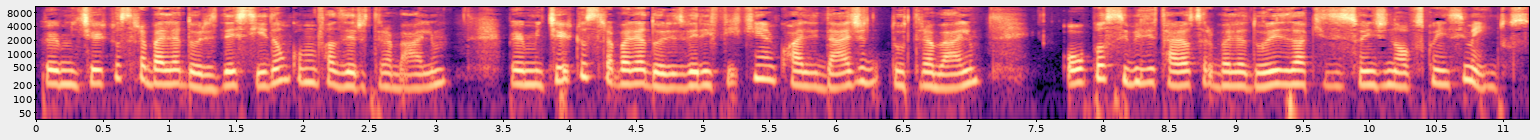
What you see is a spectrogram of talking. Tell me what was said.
permitir que os trabalhadores decidam como fazer o trabalho, permitir que os trabalhadores verifiquem a qualidade do trabalho ou possibilitar aos trabalhadores a aquisição de novos conhecimentos.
